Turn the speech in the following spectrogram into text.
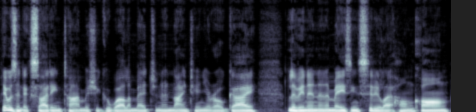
It was an exciting time, as you could well imagine, a 19 year old guy living in an amazing city like Hong Kong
